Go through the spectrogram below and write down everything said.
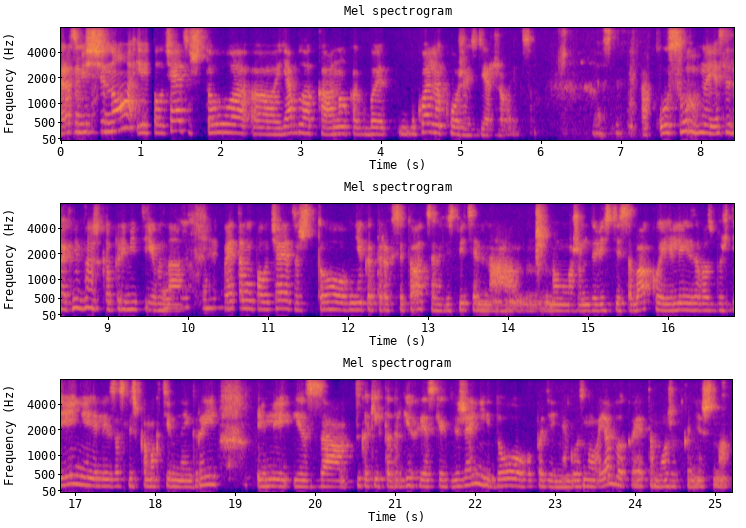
размещено, и получается, что э, яблоко, оно как бы буквально кожей сдерживается. Ясно. Условно, если так немножко примитивно. Поэтому получается, что в некоторых ситуациях действительно мы можем довести собаку или из-за возбуждения, или из-за слишком активной игры, или из-за каких-то других резких движений до выпадения глазного яблока. Это может, конечно,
